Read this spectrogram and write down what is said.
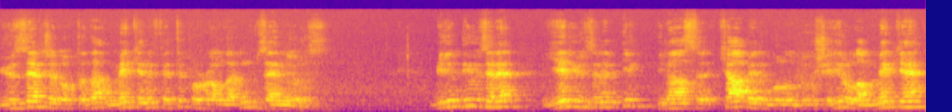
yüzlerce noktada Mekke'nin fethi programlarını düzenliyoruz. Bilindiği üzere yeryüzünün ilk binası Kabe'nin bulunduğu şehir olan Mekke,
